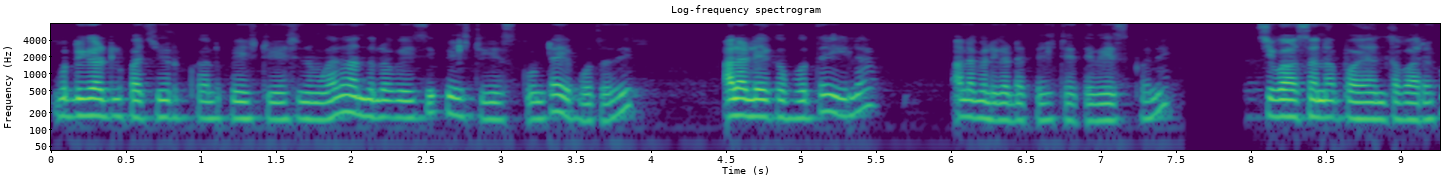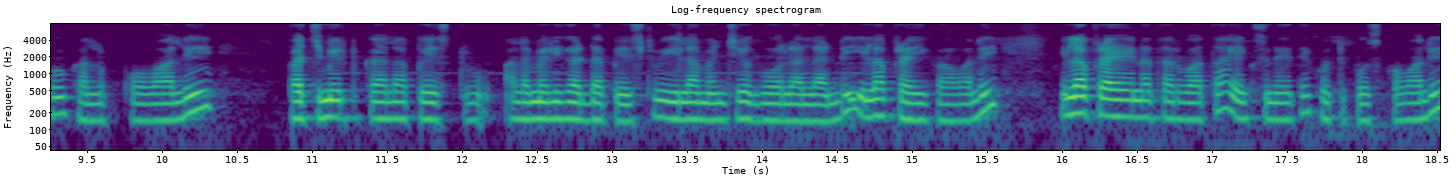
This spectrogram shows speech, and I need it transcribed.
ఉల్లిగడ్డలు పచ్చిమిరపకాయలు పేస్ట్ వేసినాం కదా అందులో వేసి పేస్ట్ వేసుకుంటే అయిపోతుంది. అలా లేకపోతే ఇలా అల్లం ఎల్లిగడ్డ పేస్ట్ అయితే వేసుకొని పచ్చివాసన పోయేంత వరకు కలుపుకోవాలి. పచ్చిమిరపకాయల పేస్టు అల్లం ఎల్లిగడ్డ పేస్టు ఇలా మంచిగా గోలాలండి. ఇలా ఫ్రై కావాలి. ఇలా ఫ్రై అయిన తర్వాత ఎగ్స్ని అయితే కొట్టిపోసుకోవాలి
